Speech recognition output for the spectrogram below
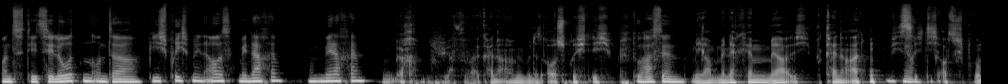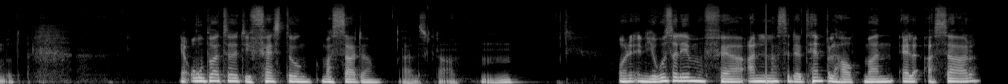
und die Zeloten unter, wie spricht man ihn aus? Menachem? Menachem? Ach, ja, keine Ahnung, wie man das ausspricht. Ich, Du hast den ja, Menachem, ja, ich, keine Ahnung, wie es Ja. richtig ausgesprochen wird. eroberte die Festung Masada. Alles klar. Mhm. Und in Jerusalem veranlasste der Tempelhauptmann El-Assar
